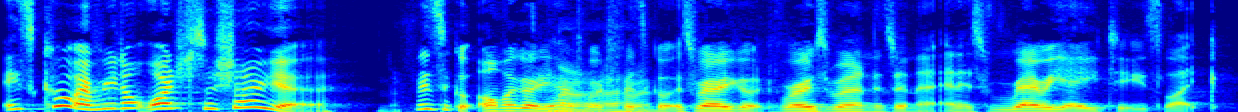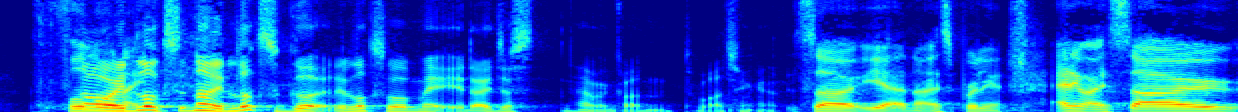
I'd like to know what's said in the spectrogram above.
It's cool. Have you not watched the show yet? Physical. Oh my god, you have No, to I watch Physical. It's very good. Rose Byrne is in it, and it's very 80s, like full. Oh, it looks no, it looks good. It looks well made. I just haven't gotten to watching it. So yeah, no, it's brilliant. Anyway, so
